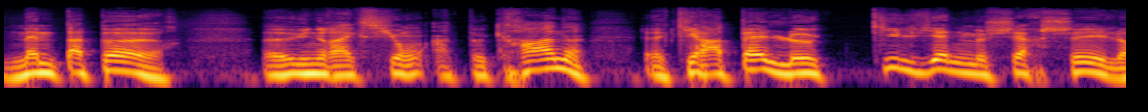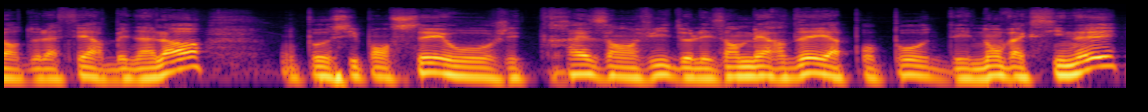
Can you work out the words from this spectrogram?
même pas peur. Euh, une réaction un peu crâne euh, qui rappelle le qu'ils viennent me chercher lors de l'affaire Benalla. On peut aussi penser au j'ai très envie de les emmerder à propos des non-vaccinés.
